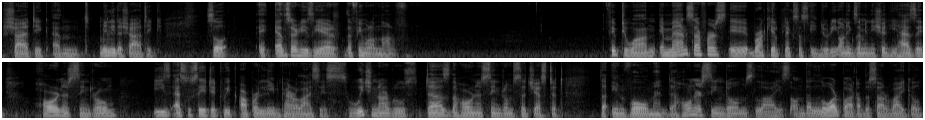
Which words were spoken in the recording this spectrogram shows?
sciatic and mainly the sciatic. So eh, answer is here the femoral nerve. 51. A man suffers a brachial plexus injury. On examination, he has a Horner syndrome is associated with upper limb paralysis. Which nerve does the Horner syndrome suggested the involvement. The Horner syndrome lies on the lower part of the cervical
